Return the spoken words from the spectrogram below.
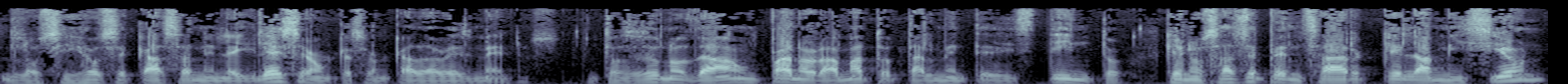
los hijos se casan en la iglesia, aunque son cada vez menos. Entonces nos da un panorama totalmente distinto que nos hace pensar que la misión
